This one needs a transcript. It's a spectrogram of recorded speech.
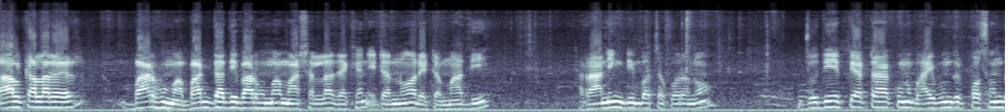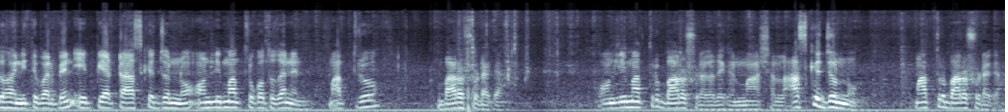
লাল কালারের বারহুমা, বাগদাদি বারহুমা মাশাল্লাহ দেখেন, এটা নর এটা মাদি। রানিং ডিম বাচ্চা করানো। যদি এই পেয়ারটা কোনো ভাই বন্ধুর পছন্দ হয়, নিতে পারবেন। এই পেয়ারটা আজকের জন্য অনলি মাত্র কত জানেন? মাত্র বারোশো টাকা। অনলি মাত্র বারোশো টাকা দেখেন মাশাল্লাহ আজকের জন্য মাত্র বারোশো টাকা।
